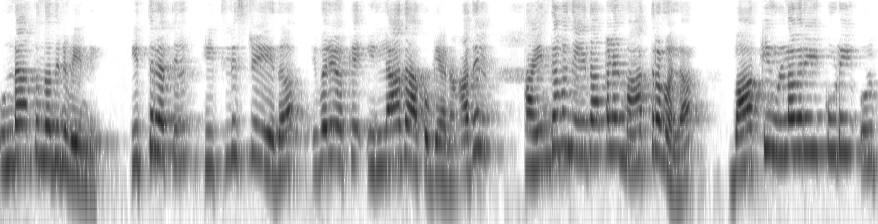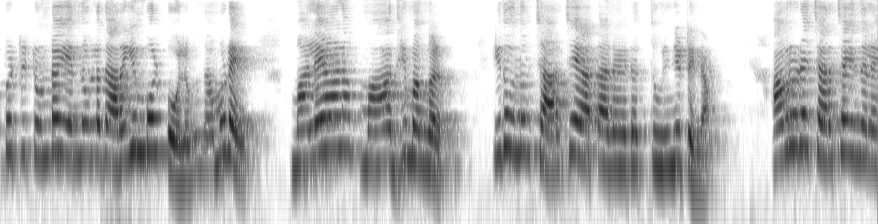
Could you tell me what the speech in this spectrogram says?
ഉണ്ടാക്കുന്നതിന് വേണ്ടി ഇത്തരത്തിൽ ഹിറ്റ് ലിസ്റ്റ് ചെയ്ത് ഇവരെയൊക്കെ ഇല്ലാതാക്കുകയാണ്. അതിൽ ഹൈന്ദവ നേതാക്കളെ മാത്രമല്ല ബാക്കിയുള്ളവരെ കൂടി ഉൾപ്പെട്ടിട്ടുണ്ട് എന്നുള്ളത് അറിയുമ്പോൾ പോലും നമ്മുടെ മലയാള മാധ്യമങ്ങൾ ഇതൊന്നും ചർച്ചയാക്കാനായിട്ട് തുനിഞ്ഞിട്ടില്ല. അവരുടെ ചർച്ച ഇന്നലെ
